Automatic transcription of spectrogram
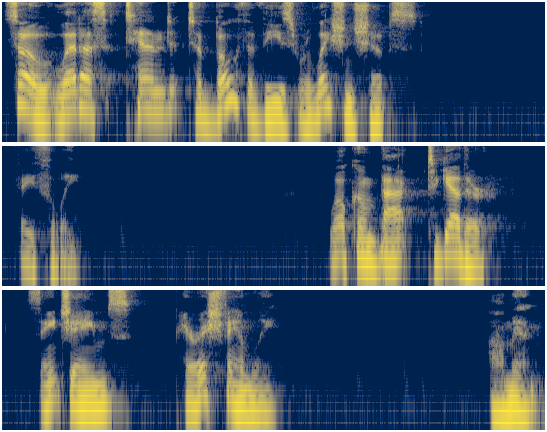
So let us tend to both of these relationships faithfully. Welcome back together, St. James Parish family. Amen.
